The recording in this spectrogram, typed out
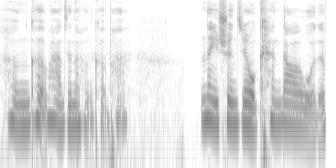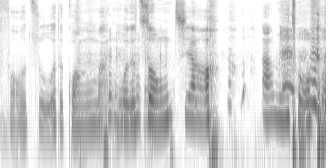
很可怕，真的很可怕。那一瞬间，我看到了我的佛祖，我的光芒，我的宗教，阿弥陀佛。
